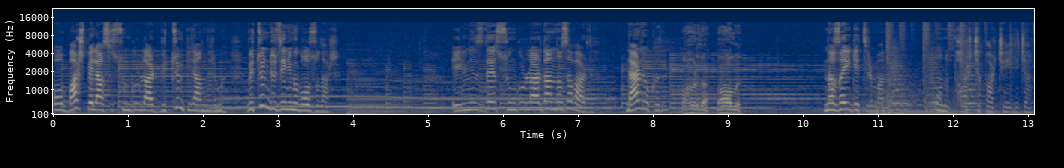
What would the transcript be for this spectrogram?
O baş belası sungurlar bütün planlarımı, bütün düzenimi bozdular. Elinizde sungurlardan Naza vardı. Nerede o kadın? Ahırda, bağlı. Naza'yı getirin bana. Onu parça parça edeceğim.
